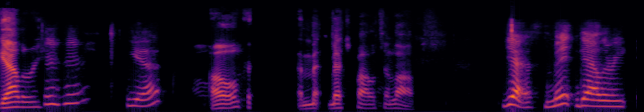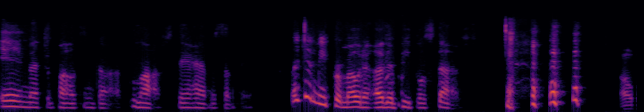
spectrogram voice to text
Gallery? Mm-hmm. Yeah. Oh, okay. Me- Metropolitan Loft. Yes, Mint Gallery in Metropolitan Go- Lofts. They're having something. Look at me promoting other people's stuff. Oh.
